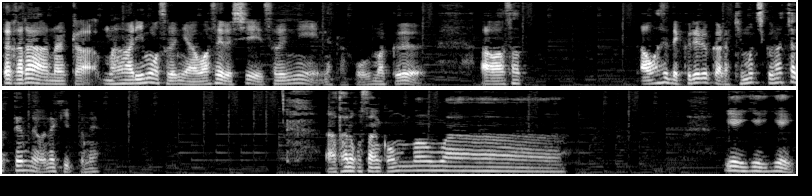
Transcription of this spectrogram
だから、なんか、周りもそれに合わせるし、それになんかこう、うまく合わさ合わせてくれるから気持ちくなっちゃってんだよね、きっとね。あ、タナコさんこんばんは。イェイイェイイェイ。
